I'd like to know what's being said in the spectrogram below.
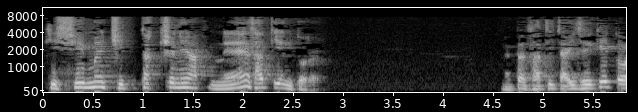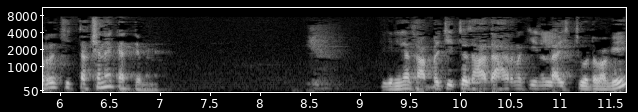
කිසිම චිත්තක්ෂණයක් නැහැ සතියෙන්තොර නැත්නම් සති චෛසිකේ තොර චිත්තක්ෂණයක් ඇත්තෙම නැහැ ඒක නිකන් සබ්බචිත්ත සාධාරණ කියන ලයිස්ට්ුවට වගේ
